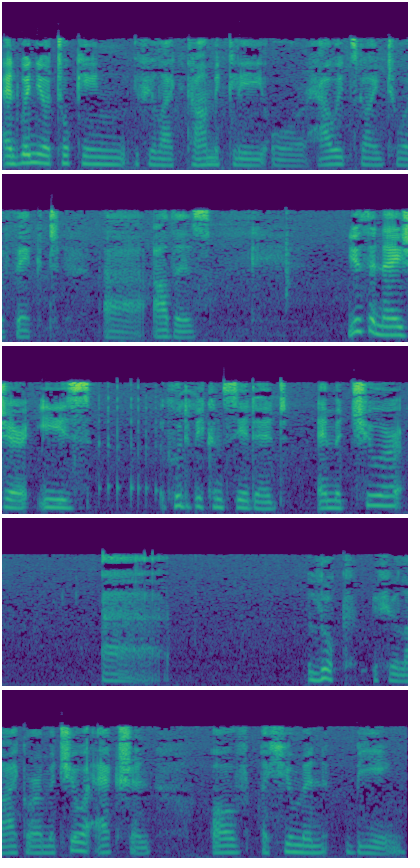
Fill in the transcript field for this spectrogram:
and when you're talking, if you like, karmically or how it's going to affect uh, others. Euthanasia is could be considered a mature uh, look, if you like, or a mature action of a human being.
